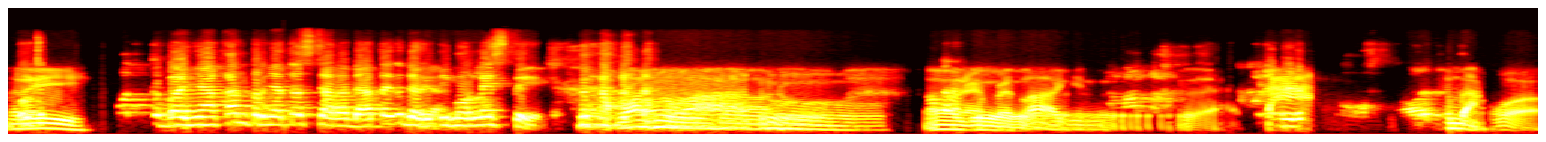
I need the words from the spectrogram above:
Ngeri. Kebanyakan ternyata secara data itu dari Iya. Timor Leste. Waduh, waduh. Ngepet lagi nih. Tembak. Wah.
